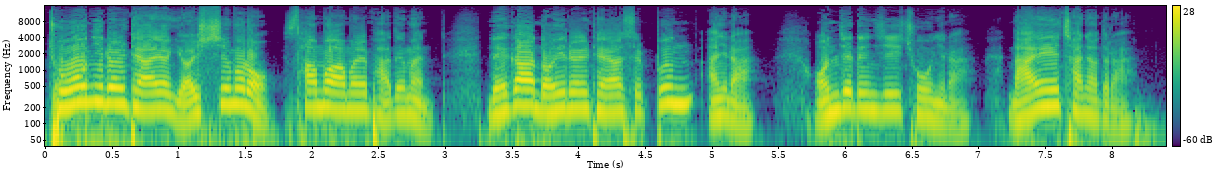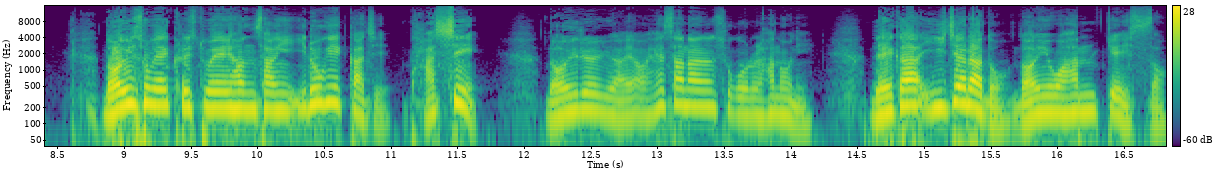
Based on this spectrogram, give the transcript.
좋은 일을 대하여 열심으로 사모함을 받음은 내가 너희를 대하였을 뿐 아니라 언제든지 좋으니라. 나의 자녀들아. 너희 속에 그리스도의 현상이 이루기까지 다시 너희를 위하여 해산하는 수고를 하노니 내가 이제라도 너희와 함께 있어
